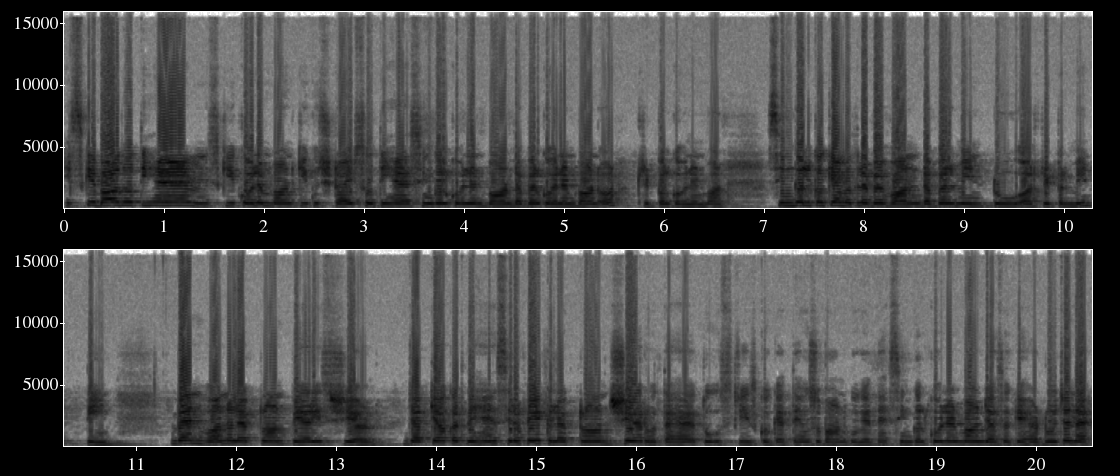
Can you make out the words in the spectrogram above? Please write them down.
इसके बाद होती हैं, इसकी कोवलेंट बॉन्ड की कुछ टाइप्स होती हैं single covalent bond double covalent bond और ट्रिपल कोवलेंट बॉन्ड सिंगल का क्या मतलब है? वन डबल मीन टू और ट्रिपल मीन तीन. When one electron pair is shared जब क्या करते हैं? सिर्फ़ एक इलेक्ट्रॉन शेयर होता है तो उस चीज़ को कहते हैं, उस बॉन्ड को कहते हैं सिंगल कोवलेंट बॉन्ड जैसा कि हाइड्रोजन है.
